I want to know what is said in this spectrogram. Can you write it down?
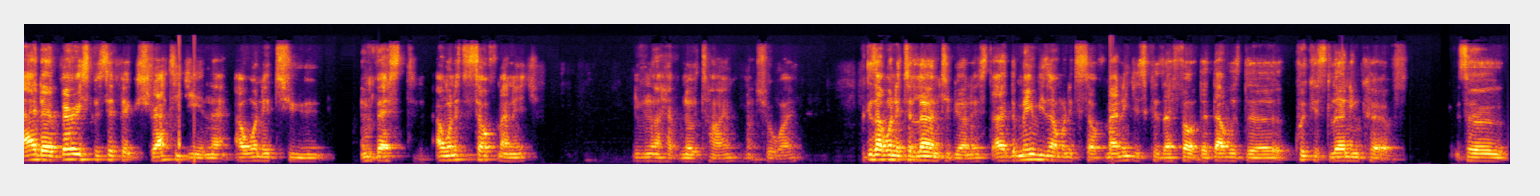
I had a very specific strategy in that I wanted to invest, I wanted to self manage, even though I have no time, not sure why because I wanted to learn, to be honest. I, the main reason I wanted to self manage is because I felt that that was the quickest learning curve. So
